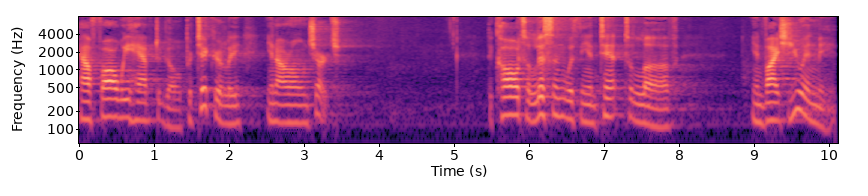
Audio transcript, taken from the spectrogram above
how far we have to go, particularly in our own church. The call to listen with the intent to love invites you and me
